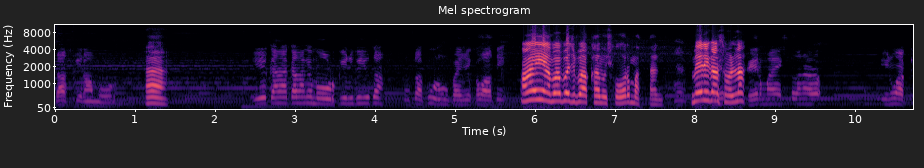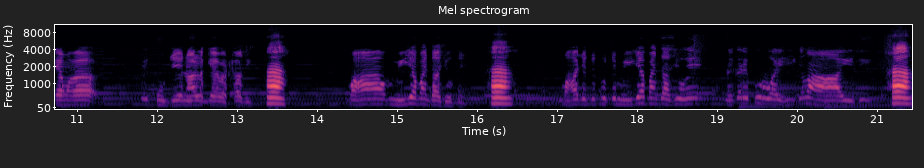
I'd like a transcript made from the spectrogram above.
10 ਕਿਰਾ ਮੋੜ ਦੀ। ਹਾਂ। ਇਹ ਕਹਿੰਦਾ ਕਹਿੰਦਾ ਕਿ ਮੋੜ ਕੀ ਨਹੀਂ ਗਈ ਉਹ ਤਾਂ ਤੂੰ ਤਾਂ ਭੂਰੂ ਨੂੰ ਪੈਸੇ ਖਵਾਤੇ। ਆਏ ਆ ਬਾਬਾ ਜਵਾਖਾ ਮਸ਼ਹੂਰ ਮੱਤਾਂ ਦੀ। ਮੇਰੀ ਗੱਲ ਸੁਣ ਲੈ। ਫਿਰ ਮੈਂ ਇੱਕ ਦਿਨ ਇਹਨੂੰ ਆਖਿਆ ਮੈਂ ਕਿਹਾ ਇਹ ਖੂੰਜੇ ਨਾਲ ਲੱਗਿਆ ਬੈਠਾ ਸੀ। ਹਾਂ। ਮਹਾ ਮੀਂਹ ਪੈਂਦਾ ਸੀ ਉੱਤੇ ਹਾਂ। ਮਹਾ ਜਦੋਂ ਤੂੰ ਉੱਤੇ ਮੀਂਹ ਪੈਂਦਾ ਸੀ ਉਹ ਆਪਣੇ ਘਰੇ ਭੂਰੂ ਆਈ ਸੀ। ਕਹਿੰਦਾ ਹਾਂ ਆਈ ਸੀ। ਹਾਂ।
